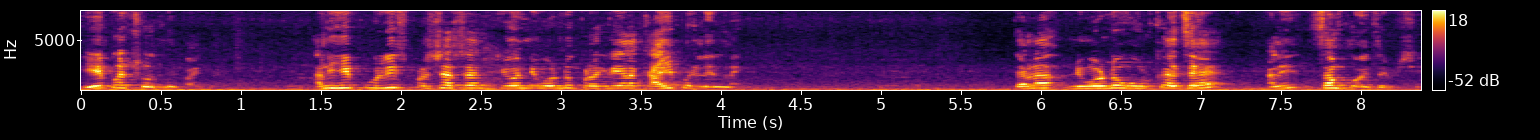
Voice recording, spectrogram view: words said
हे पण शोधले पाहिजे. आणि हे पोलीस प्रशासन किंवा निवडणूक प्रक्रियेला काही पडलेलं नाही. त्यांना निवडणूक उरकायचं आहे आणि संपवायचा विषय.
